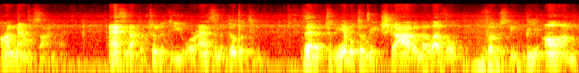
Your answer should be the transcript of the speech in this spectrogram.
on Mount Sinai as an opportunity or as an ability that to be able to reach God on a level, so to speak, beyond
